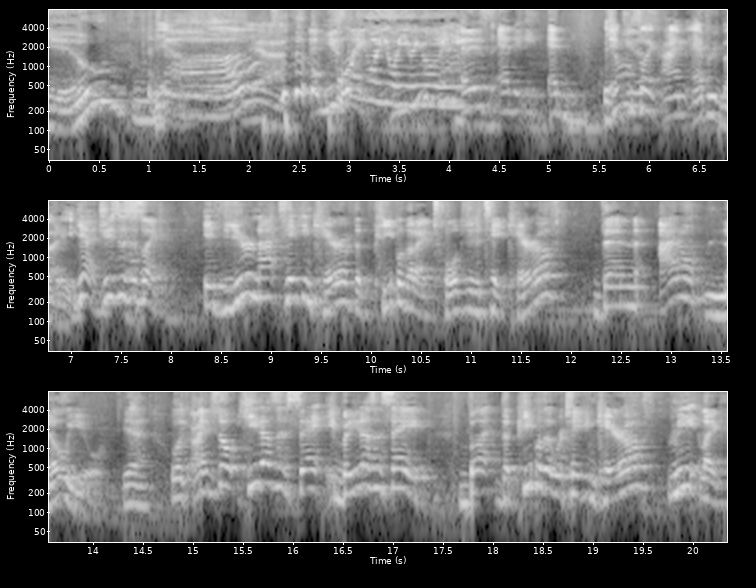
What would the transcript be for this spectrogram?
you. Yeah. yeah. And he's like, and it's, and and It's and almost Jesus- like I'm everybody. yeah, Jesus is like, if you're not taking care of the people that I told you to take care of, then I don't know you. Yeah. Well, like, I, And so he doesn't say, but he doesn't say, but the people that were taking care of me, like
